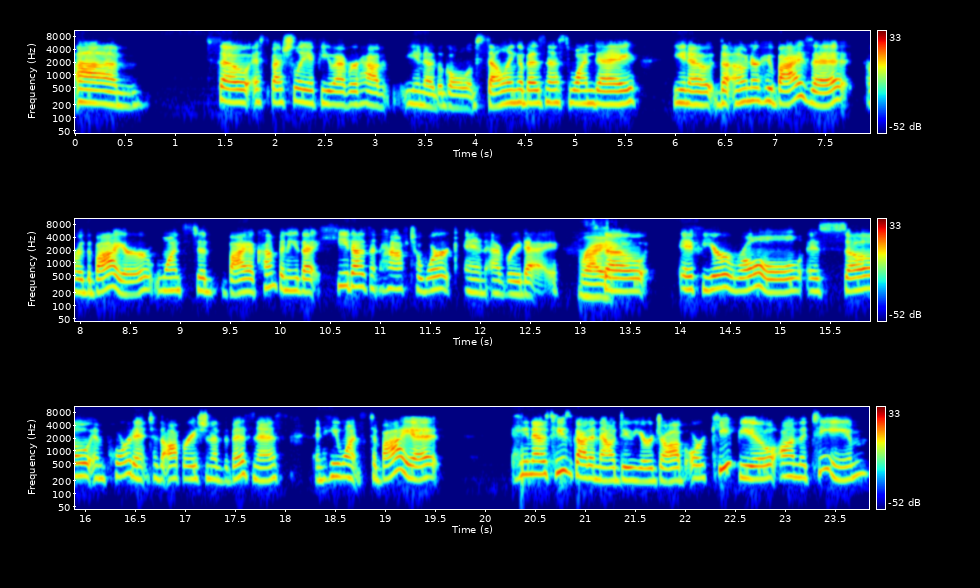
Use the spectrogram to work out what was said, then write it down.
Um, so, especially if you ever have, you know, the goal of selling a business one day, you know, the owner who buys it or the buyer wants to buy a company that he doesn't have to work in every day. Right. So, if your role is so important to the operation of the business and he wants to buy it, he knows he's got to now do your job or keep you on the team,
